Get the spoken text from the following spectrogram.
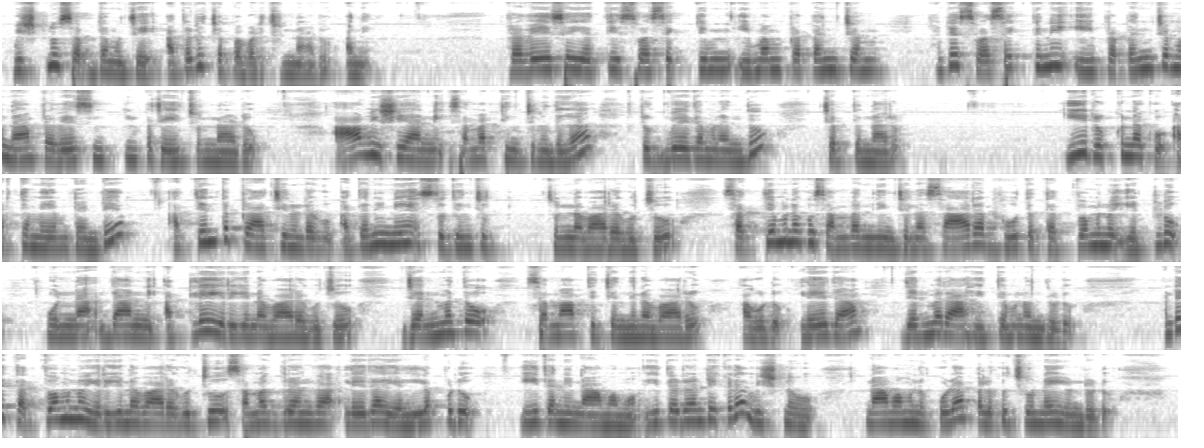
విష్ణు శబ్దముచే అతడు చెప్పబడుచున్నాడు అని. ప్రవేశయతి స్వశక్తిం ఇమం ప్రపంచం. అంటే స్వశక్తిని ఈ ప్రపంచమున ప్రవేశింపజేయుచున్నాడు. ఆ విషయాన్ని సమర్థించినదిగా ఋగ్వేదమునందు చెప్తున్నారు. ఈ రుక్కునకు అర్థం ఏమిటంటే అత్యంత ప్రాచీనుడగు. అతనినే స్థుతించుచున్నవారగుచు సత్యమునకు సంబంధించిన సారభూత తత్వమును ఎట్లు ఉన్న దాన్ని అట్లే ఎరిగిన వారగుచు జన్మతో సమాప్తి చెందిన వారు అగుడు లేదా జన్మరాహిత్యమునందుడు. అంటే తత్వమును ఎరిగిన వారగుచు సమగ్రంగా లేదా ఎల్లప్పుడూ ఈతని నామము. ఈతడు అంటే ఇక్కడ విష్ణువు. నామమును కూడా పలుకుచూనే ఉండు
